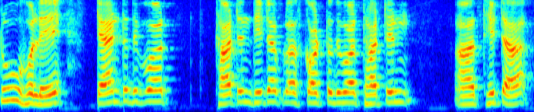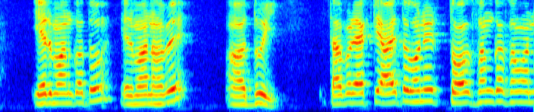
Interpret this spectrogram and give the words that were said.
টু হলে tan to the power thirteen theta plus cot to the power thirteen theta এর মান কত? এর মান হবে দুই। তারপর একটি আয়তঘনের তল সংখ্যা সমান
